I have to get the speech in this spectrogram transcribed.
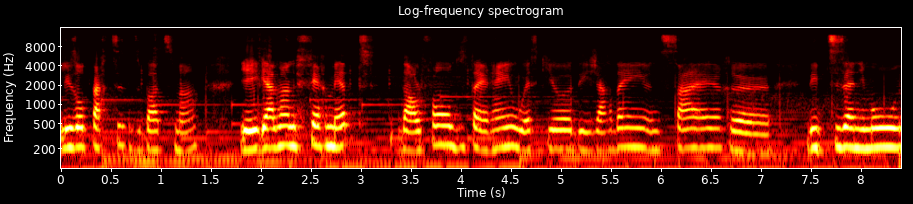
les autres parties du bâtiment. Il y a également une fermette dans le fond du terrain où est-ce qu'il y a des jardins, une serre, euh, des petits animaux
